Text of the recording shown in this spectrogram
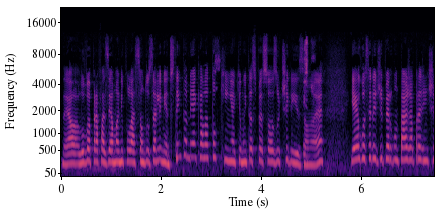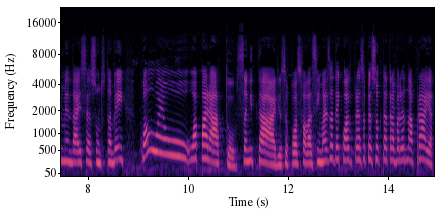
né? A luva para fazer a manipulação dos alimentos. Tem também aquela toquinha que muitas pessoas utilizam, não é? E aí eu gostaria de perguntar, já para a gente emendar esse assunto também, qual é o, o, aparato sanitário, se eu posso falar assim, mais adequado para essa pessoa que está trabalhando na praia?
